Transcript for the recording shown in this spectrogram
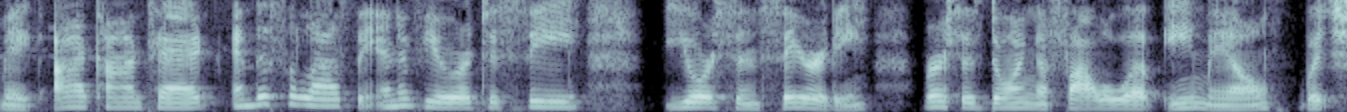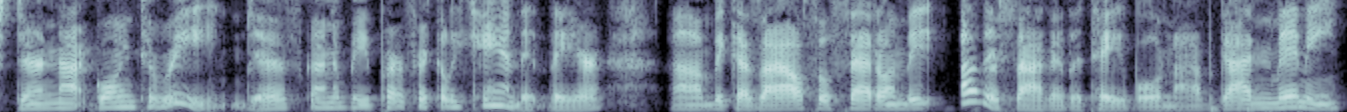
make eye contact, and this allows the interviewer to see your sincerity versus doing a follow up email, which they're not going to read. Just going to be perfectly candid there uh, because I also sat on the other side of the table and I've gotten many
